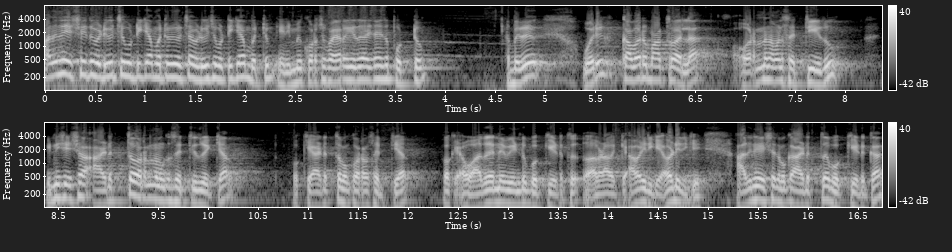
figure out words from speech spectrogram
അതിനുശേഷം ഇത് വെടിവെച്ച് പൊട്ടിക്കാൻ പറ്റുമെന്ന് വെച്ചാൽ വെടിവെച്ച് പൊട്ടിക്കാൻ പറ്റും. എനിമി കുറച്ച് ഫയർ ചെയ്ത് കഴിഞ്ഞാൽ ഇത് പൊട്ടും. അപ്പോൾ ഇത് ഒരു കവർ മാത്രമല്ല ഒരെണ്ണം നമ്മൾ സെറ്റ് ചെയ്തു. ഇതിന് ശേഷം അടുത്ത ഒരെണ്ണം നമുക്ക് സെറ്റ് ചെയ്ത് വെക്കാം. ഓക്കെ അടുത്ത നമുക്ക് ഒരെണ്ണം സെറ്റ് ചെയ്യാം. ഓക്കെ ഓ അത് തന്നെ വീണ്ടും പൊക്കിയെടുത്ത് അവിടെ വയ്ക്കാം അവിടെ ഇരിക്കുക അവിടെ ഇരിക്കുക അതിനുശേഷം നമുക്ക് അടുത്ത പൊക്കിയെടുക്കാം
